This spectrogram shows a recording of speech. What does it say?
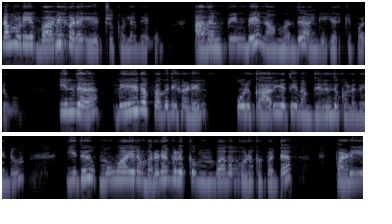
நம்முடைய பலிகளை ஏற்றுக்கொள்ள வேண்டும். அதன் பின்பே நாம் வந்து அங்கீகரிக்கப்படுவோம். இந்த வேத பகுதிகளில் ஒரு காரியத்தை நாம் தெரிந்து கொள்ள வேண்டும். இது மூவாயிரம் வருடங்களுக்கு முன்பாக கொடுக்கப்பட்ட பழைய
